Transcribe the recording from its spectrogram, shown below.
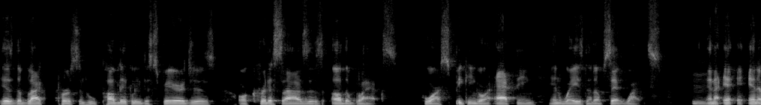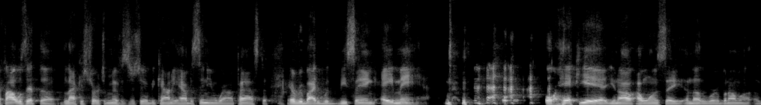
is the Black person who publicly disparages or criticizes other Blacks who are speaking or acting in ways that upset whites. Mm. And I, and if I was at the Blackest Church of Memphis and Shelby County, Abyssinian, where I pastor, everybody would be saying Amen. or heck yeah, you know, I, I want to say another word, but I'm gonna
